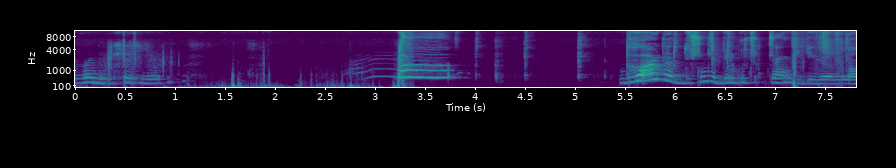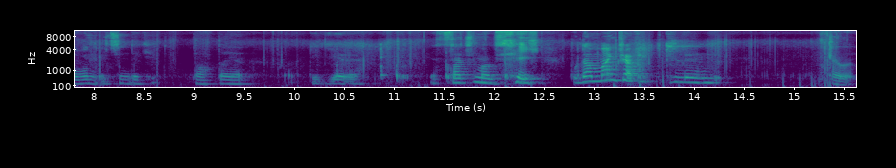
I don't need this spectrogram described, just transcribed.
Tarzan gibi gezmiyorum. Bu arada düşünce bir buçuk can gidiyor lavın içindeki tahtaya. Bir yere. E, saçma bir şey. Buradan Minecraft etkilerini... Evet.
